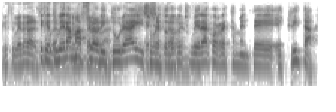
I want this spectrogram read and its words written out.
que estuviera a Sí, que tuviera más floritura y sobre todo que estuviera correctamente escrita.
